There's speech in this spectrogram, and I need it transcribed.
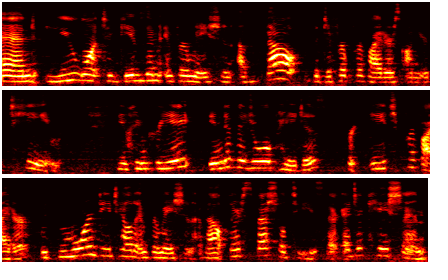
and you want to give them information about the different providers on your team, you can create individual pages for each provider with more detailed information about their specialties, their education,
